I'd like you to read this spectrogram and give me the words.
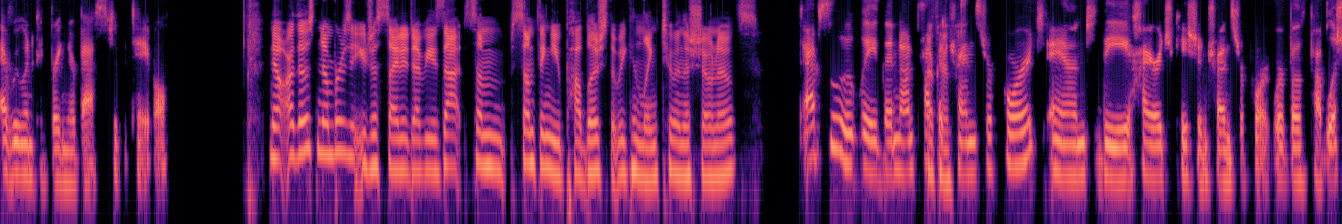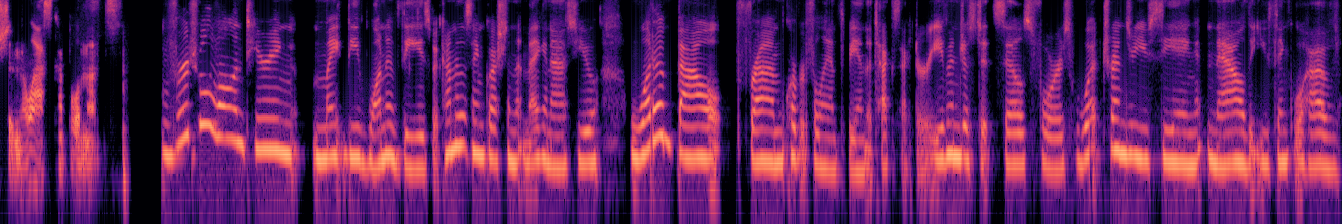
everyone could bring their best to the table now, are those numbers that you just cited, Debbie? Is that some something you published that we can link to in the show notes? Absolutely. The nonprofit okay. trends report and the higher education trends report were both published in the last couple of months. Virtual volunteering might be one of these, but kind of the same question that Megan asked you. What about from corporate philanthropy in the tech sector, even just at Salesforce? What trends are you seeing now that you think will have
